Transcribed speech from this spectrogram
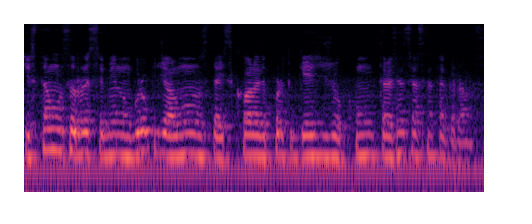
estamos recebendo um grupo de alunos da Escola de Português de Jocum 360 graus.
